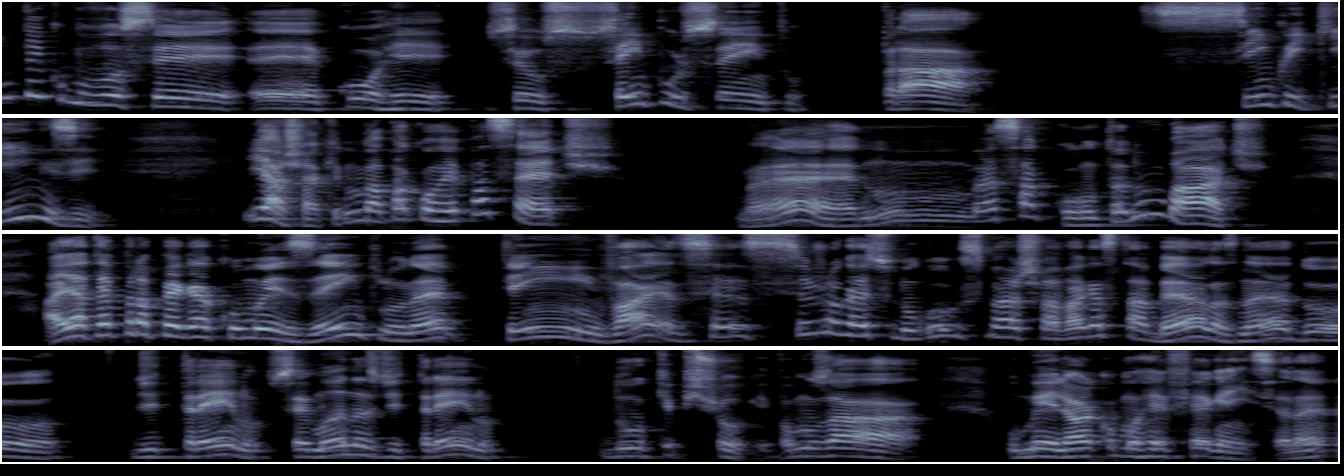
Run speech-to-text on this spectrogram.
Não tem como você é, correr seus 100% para 5 e 15 e achar que não dá para correr para 7. Né? Não, essa conta não bate. Aí até para pegar como exemplo, né, tem várias, se você jogar isso no Google, você vai achar várias tabelas, né, do de treino, semanas de treino do Kipchoge. Vamos usar o melhor como referência, né?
